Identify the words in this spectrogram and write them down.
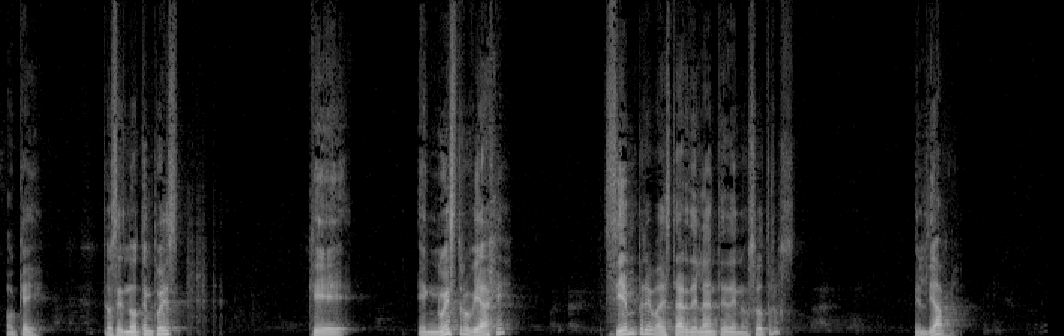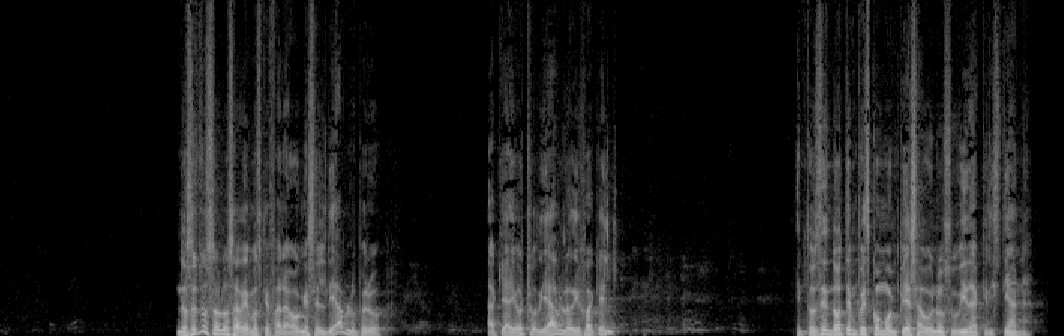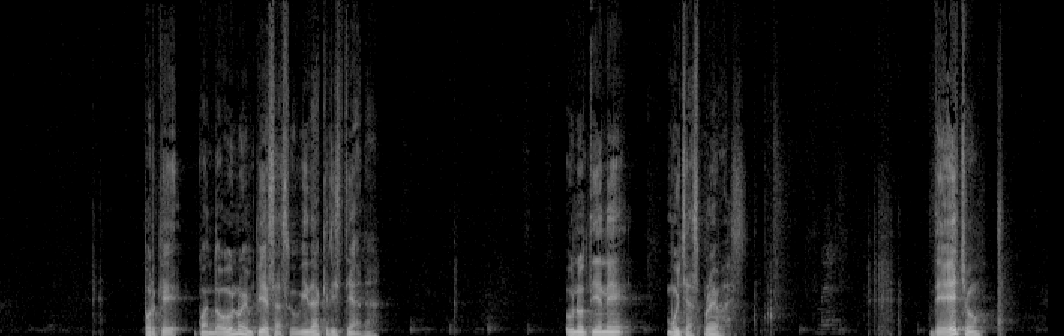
Ok. Entonces noten pues que en nuestro viaje siempre va a estar delante de nosotros el diablo. Nosotros solo sabemos que Faraón es el diablo, pero aquí hay otro diablo, dijo aquel. Entonces noten pues cómo empieza uno su vida cristiana. Porque cuando uno empieza su vida cristiana, uno tiene muchas pruebas. De hecho,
